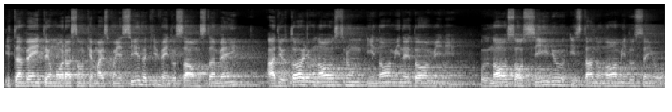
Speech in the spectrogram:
E também tem uma oração que é mais conhecida, que vem dos Salmos também, Adiutorium nostrum in nomine Domini. O nosso auxílio está no nome do Senhor.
